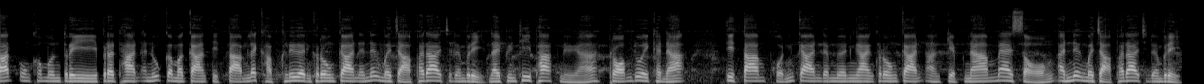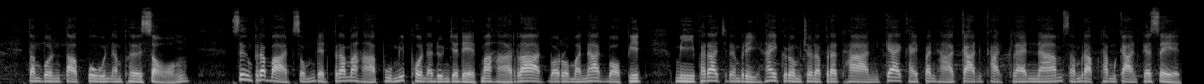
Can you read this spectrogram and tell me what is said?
รัตน์องคมนตรี ประธานอนุกรรมการติดตามและขับเคลื่อนโครงการอันเนื่องมาจากพระราชดำริในพื้นที่ภาคเหนือ พร้อมด้วยคณะ ติดตามผลการดำเนินงานโครงการอ่างเก็บน้ำแม่สองอันเนื่องมาจากพระราชดำริตำบลเตาปูนอำเภอสองซึ่งพระบาทสมเด็จพระมหาภูมิพลอดุลยเดชมหาราช บรมนาถบพิตรมีพระราชดำริให้กรมชลประทาน แก้ไขปัญหาการขาดแคลนน้ำสำหรับทำการเกษตร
